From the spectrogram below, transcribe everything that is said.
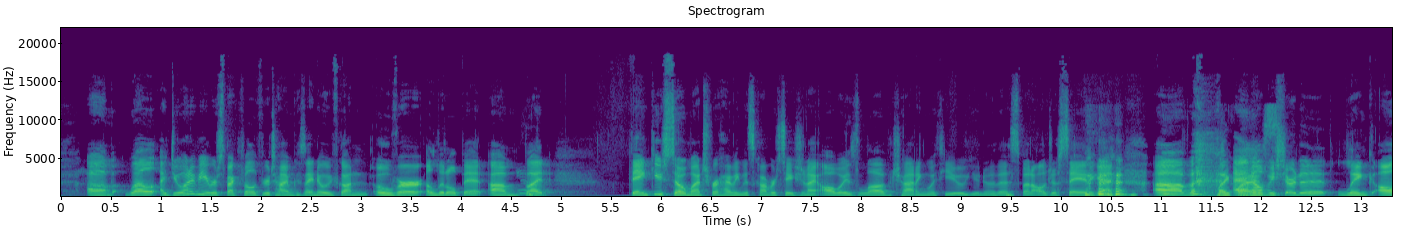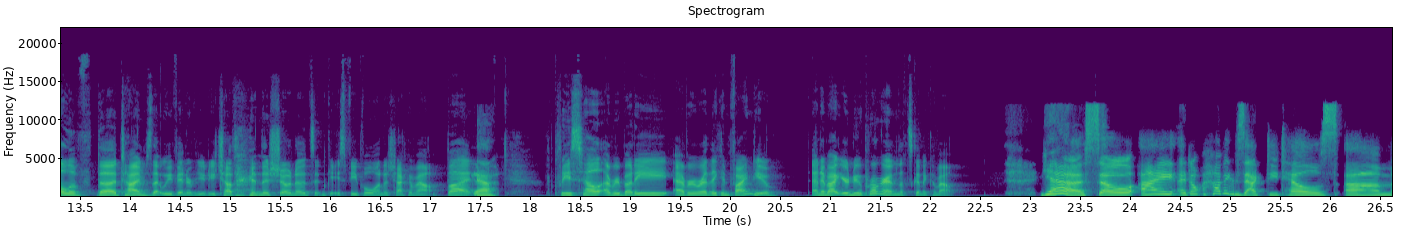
um, well, I do want to be respectful of your time because I know we've gone over a little bit. Um, yeah. But thank you so much for having this conversation. I always love chatting with you. You know this, but I'll just say it again. Um, Likewise. And I'll be sure to link all of the times that we've interviewed each other in the show notes in case people want to check them out. But yeah, please tell everybody everywhere they can find you and about your new program that's going to come out. Yeah, so I I don't have exact details um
